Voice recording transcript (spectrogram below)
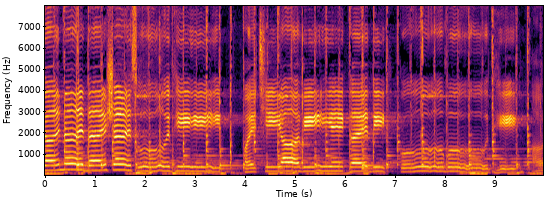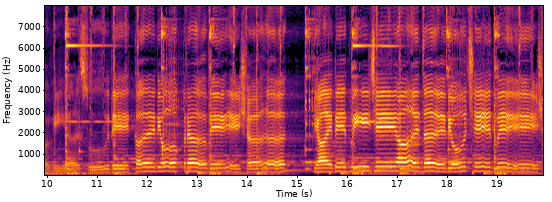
दन दश सुधी पछी आवी कदी कुबुधी। आवी असुरे कर्यो प्रवेश त्यारे द्विजे आदर्यो छे द्वेष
